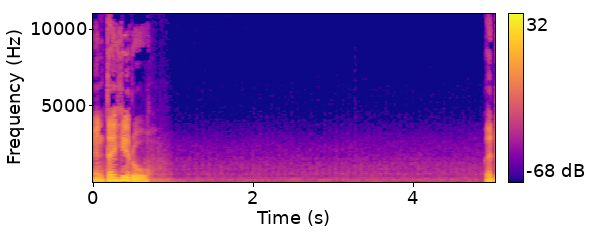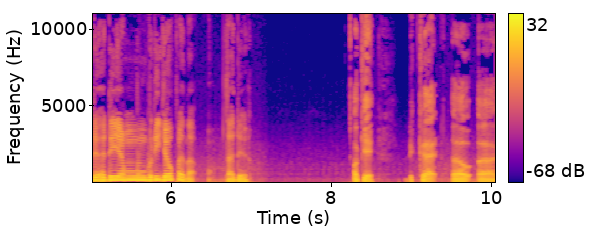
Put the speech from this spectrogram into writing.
anti-hero? Ada ada yang memberi jawapan tak? Tak ada. Okay Dekat uh, uh,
